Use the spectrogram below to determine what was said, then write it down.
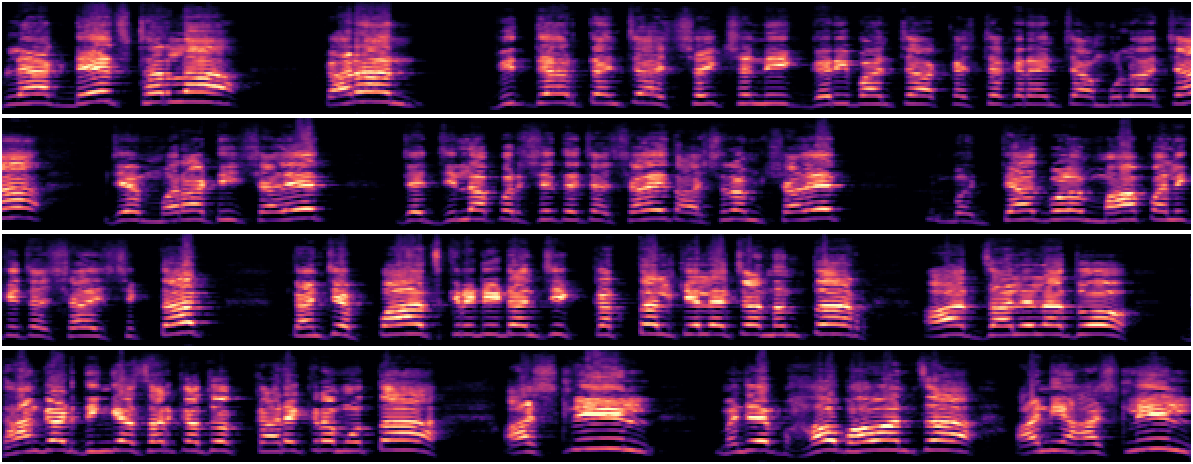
ब्लॅक डेच ठरला. कारण विद्यार्थ्यांच्या शैक्षणिक गरिबांच्या कष्टकऱ्यांच्या मुलाच्या जे मराठी शाळेत जे जिल्हा परिषदेच्या शाळेत आश्रम शाळेत त्याचबरोबर महापालिकेच्या शाळेत शिकतात त्यांचे पाच क्रेडिटांची कत्तल केल्याच्यानंतर आज झालेला जो धांगड धिंग्यासारखा जो कार्यक्रम होता अश्लील म्हणजे भावभावांचा आणि अश्लील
